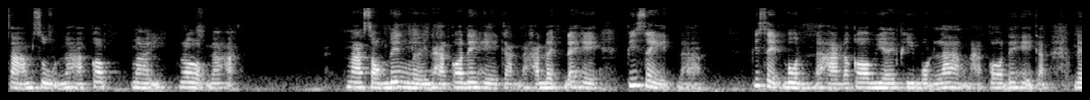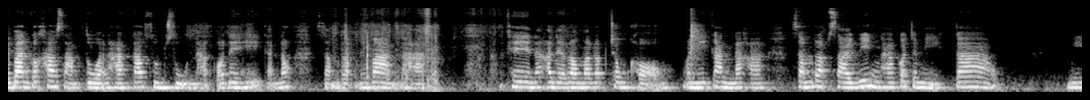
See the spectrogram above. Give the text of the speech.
30นะคะ ก็มาอีกรอบนะคะ มาสองเด้งเลยนะคะ ก็ได้เฮกันนะคะ ได้ได้เฮพิเศษนะคะพิเศษบนนะคะ แล้วก็ VIP บนล่างนะคะ ก็ได้เฮกัน ในบ้านก็เข้า 3 ตัวนะคะ 900นะคะ ก็ได้เฮกันเนาะสำหรับในบ้านนะคะ โอเคนะคะ เดี๋ยวเรามารับชมของวันนี้กันนะคะสำหรับสายวิ่งนะคะ ก็จะมี 9 มี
